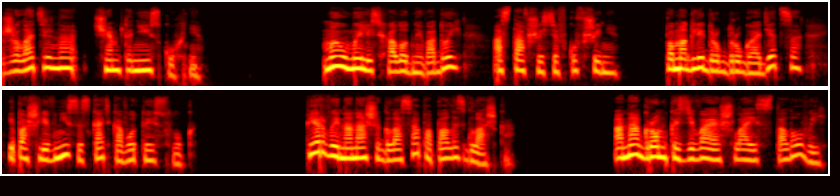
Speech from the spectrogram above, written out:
Желательно чем-то не из кухни. Мы умылись холодной водой, оставшейся в кувшине, помогли друг другу одеться и пошли вниз искать кого-то из слуг. Первой на наши голоса попалась Глашка. Она, громко зевая, шла из столовой,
